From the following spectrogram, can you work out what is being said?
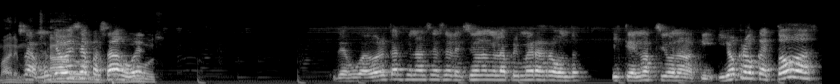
o sea, muchas veces ha pasado, ¿eh? de jugadores que al final se seleccionan en la primera ronda y que no accionan aquí. Y yo creo que todas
